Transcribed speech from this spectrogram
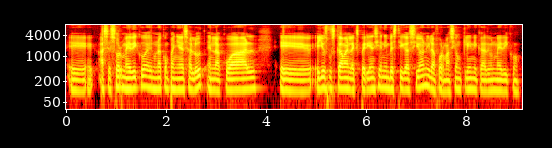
eh, asesor médico en una compañía de salud en la cual eh, ellos buscaban la experiencia en investigación y la formación clínica de un médico.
